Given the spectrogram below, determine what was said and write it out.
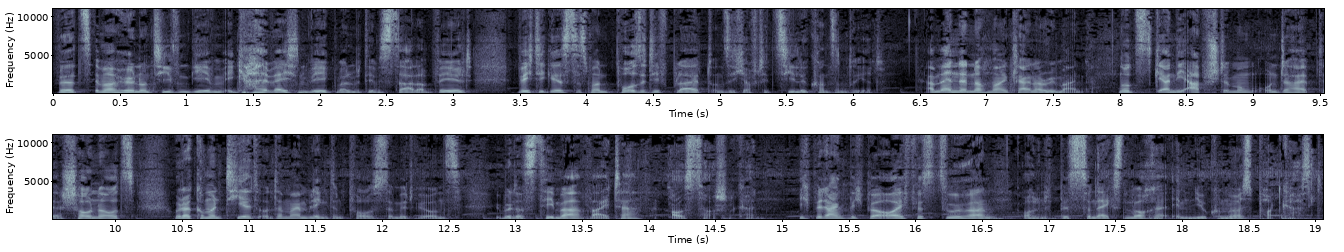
wird es immer Höhen und Tiefen geben, egal welchen Weg man mit dem Startup wählt. Wichtig ist, dass man positiv bleibt und sich auf die Ziele konzentriert. Am Ende nochmal ein kleiner Reminder. Nutzt gern die Abstimmung unterhalb der Show Notes oder kommentiert unter meinem LinkedIn-Post, damit wir uns über das Thema weiter austauschen können. Ich bedanke mich bei euch fürs Zuhören und bis zur nächsten Woche im Newcomers Podcast.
